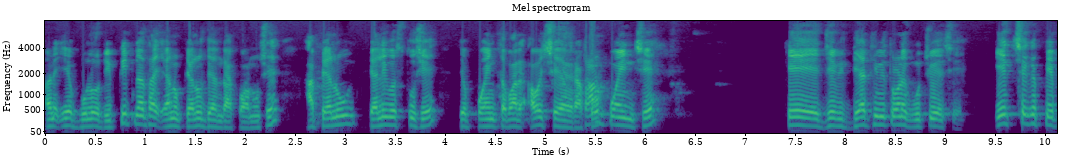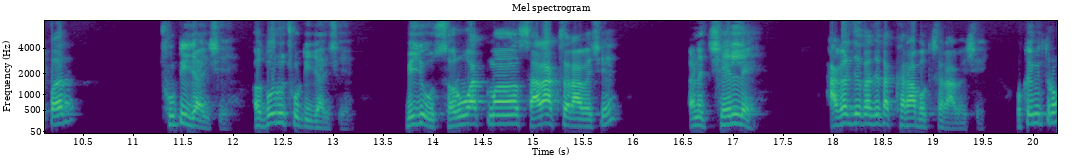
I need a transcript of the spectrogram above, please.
અને એ ભૂલો રિપીટ ન થાય એનું પહેલું ધ્યાન રાખવાનું છે. આ પહેલું પહેલી વસ્તુ છે જે પોઈન્ટ તમારે અવશ્ય યાદ રાખવાનો પોઈન્ટ છે કે જે વિદ્યાર્થી મિત્રોને ગૂંચવે છે. એક છે કે પેપર છૂટી જાય છે, અધૂરું છૂટી જાય છે. બીજું, શરૂઆતમાં સારા અક્ષર આવે છે અને છેલ્લે આગળ જતા જતા ખરાબ અક્ષર આવે છે. ઓકે મિત્રો?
